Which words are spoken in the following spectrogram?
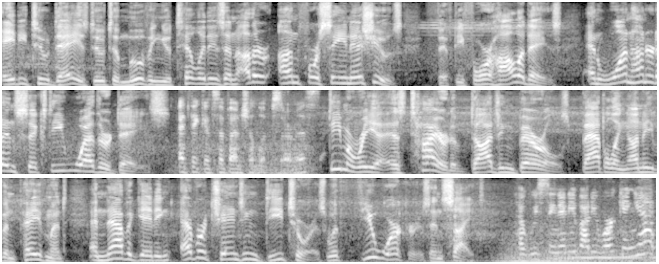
82 days due to moving utilities and other unforeseen issues, 54 holidays, and 160 weather days. I think it's a bunch of lip service. DiMaria is tired of dodging barrels, battling uneven pavement, and navigating ever changing detours with few workers in sight. Have we seen anybody working yet?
